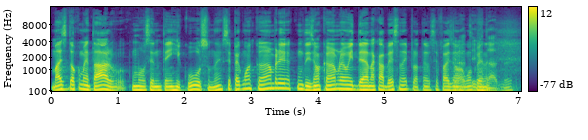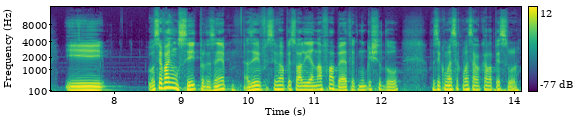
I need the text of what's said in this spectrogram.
Mas documentário, como você não tem recurso, né? Você pega uma câmera, como dizem, uma câmera é uma ideia na cabeça, né? E pronto, aí você faz alguma coisa. né? Né? E você vai num sítio, por exemplo, às vezes você vê uma pessoa ali analfabeta que nunca estudou, você começa a conversar com aquela pessoa.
